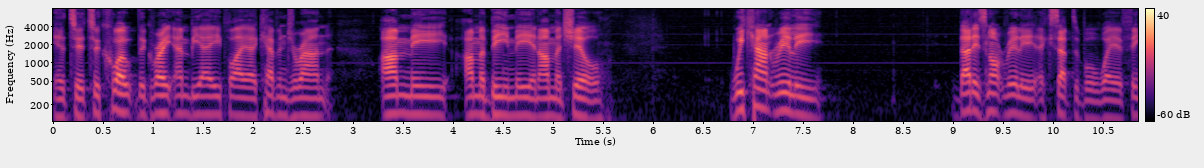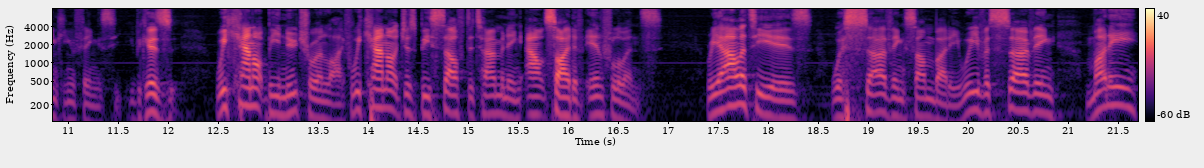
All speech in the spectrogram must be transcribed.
you know, to, to quote the great NBA player Kevin Durant, I'm me, I'm a be me, and I'm a chill, we can't really, that is not really acceptable way of thinking things because we cannot be neutral in life. We cannot just be self determining outside of influence. Reality is we're serving somebody. We're either serving money,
